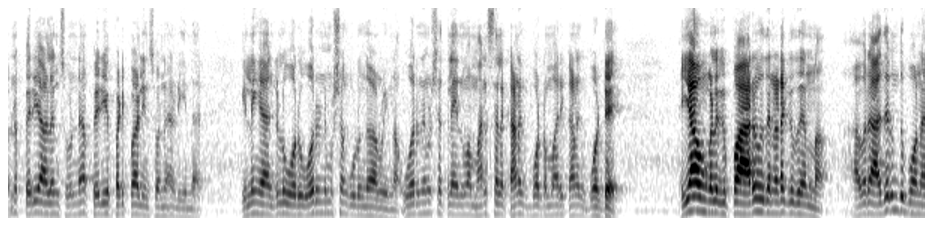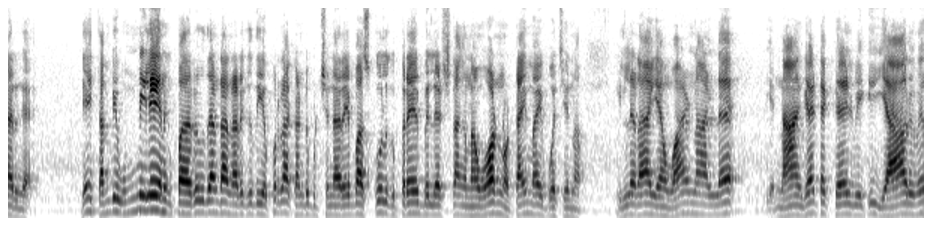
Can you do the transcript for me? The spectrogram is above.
இன்னும் பெரிய ஆளுன்னு சொன்னேன் பெரிய படிப்பாளின்னு சொன்னேன் அப்படின்னார். இல்லைங்க அங்கிள் ஒரு ஒரு நிமிஷம் கொடுங்க அப்படின்னா. ஒரு நிமிஷத்தில் என்னமோ மனசில் கணக்கு போட்ட மாதிரி கணக்கு போட்டு ஐயா உங்களுக்கு இப்போ அறுபது நடக்குதுன்னா அவர் அதிர்ந்து போனாருங்க. டேய் தம்பி உண்மையிலே எனக்கு இப்போ அறுபதாண்டா நடக்குது. எப்படிடா கண்டுபிடிச்சினார் எப்பா ஸ்கூலுக்கு ப்ரேயர் பெல் அடிச்சிட்டாங்க நான் ஓடணும் டைம் ஆகி போச்சுன்னா. இல்லைடா என் வாழ்நாளில் நான் கேட்ட கேள்விக்கு யாருமே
